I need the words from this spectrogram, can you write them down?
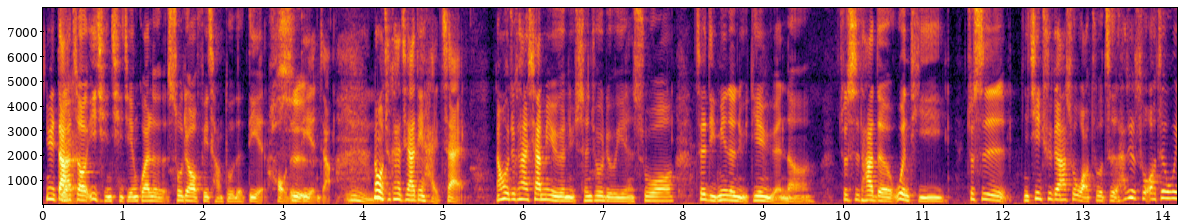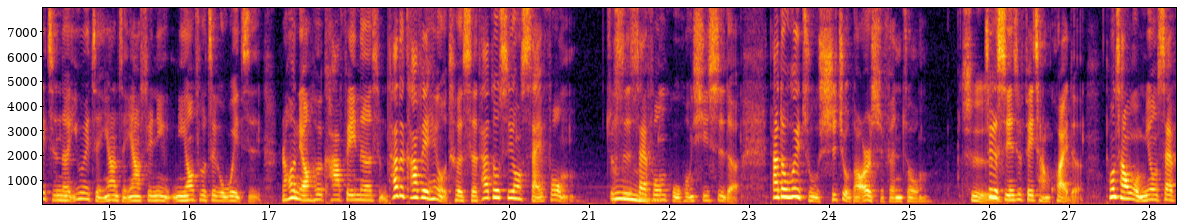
因为大家知道疫情期间关了，收掉非常多的店，好的店这样。嗯。那我去看这家店还在，然后我就看下面有一个女生就留言说，这里面的女店员呢，就是他的问题，就是你进去跟他说我要坐这，他就说哦这个位置呢，因为怎样怎样，所以你你要坐这个位置，然后你要喝咖啡呢什么，他的咖啡很有特色，他都是用塞缝，就是塞风壶虹吸式的，他都会煮十九到二十分钟，是这个时间是非常快的。通常我们用塞。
